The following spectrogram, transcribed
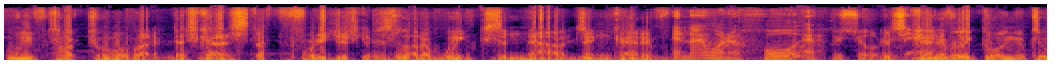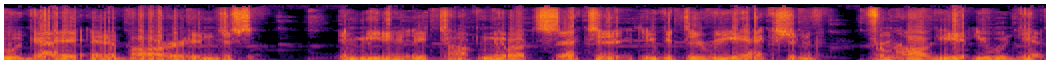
we've talked to him about this kind of stuff before. He just gives us a lot of winks and nods and kind of. And I want a whole episode of It's kind of like going up to a guy at a bar and just immediately talking about sex. and You get the reaction from Augie that you would get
